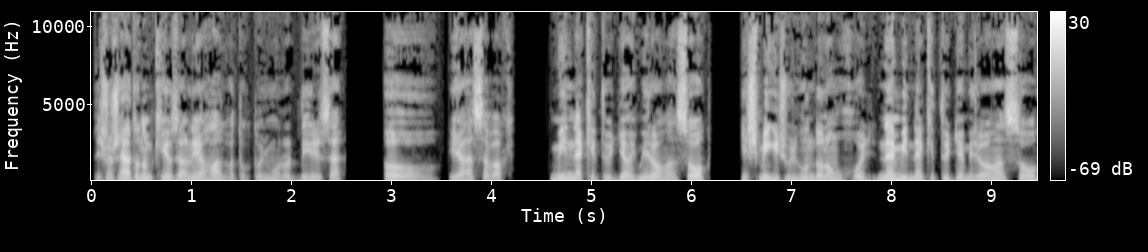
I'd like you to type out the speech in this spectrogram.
és most el tudom képzelni a hallgatók túlnyomó része, ó, jelszavak. Mindenki tudja, hogy miről van szó, és mégis úgy gondolom, hogy nem mindenki tudja, miről van szó,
